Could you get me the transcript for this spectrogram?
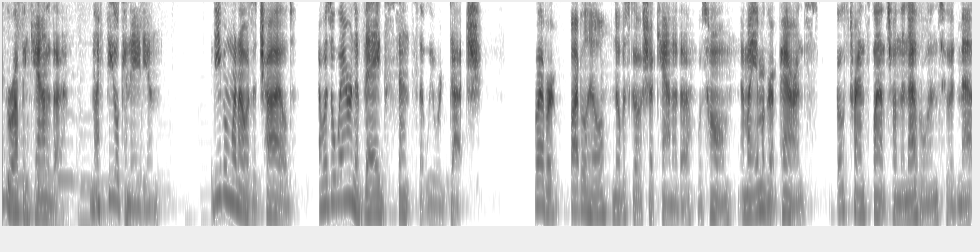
I grew up in Canada, and I feel Canadian. But even when I was a child, I was aware in a vague sense that we were Dutch. However, Bible Hill, Nova Scotia, Canada, was home, and my immigrant parents, both transplants from the Netherlands who had met,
